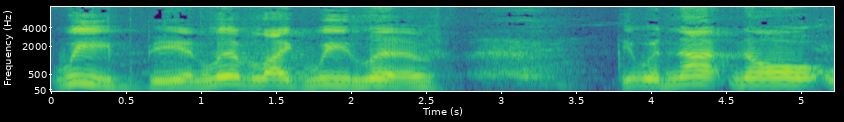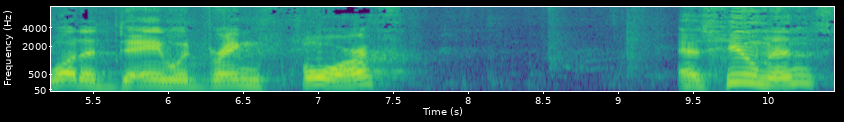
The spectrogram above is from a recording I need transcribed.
we be and live like we live, he would not know what a day would bring forth. As humans,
